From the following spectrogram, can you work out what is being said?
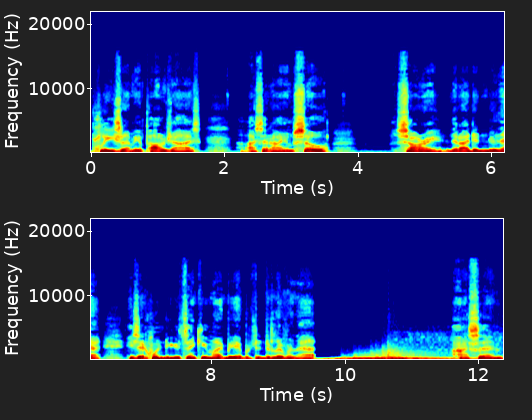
Please let me apologize. I said, I am so sorry that I didn't do that. He said, When do you think you might be able to deliver that? I said,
